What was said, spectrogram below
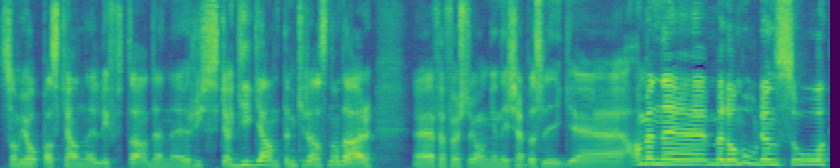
som vi hoppas kan lyfta den ryska giganten Krasnodar för första gången i Champions League. Eh, ja men eh, med de orden så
